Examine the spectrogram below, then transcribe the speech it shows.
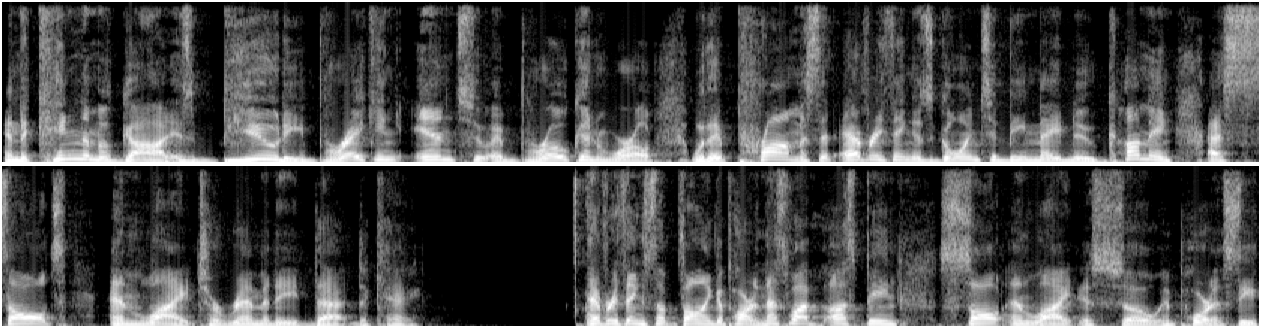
And the kingdom of God is beauty breaking into a broken world with a promise that everything is going to be made new, coming as salt and light to remedy that decay. Everything's falling apart. And that's why us being salt and light is so important. See,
